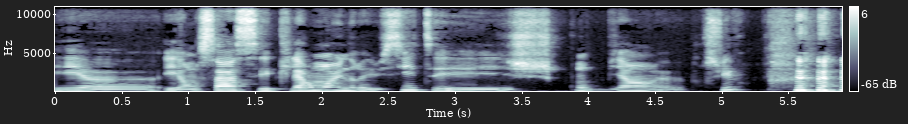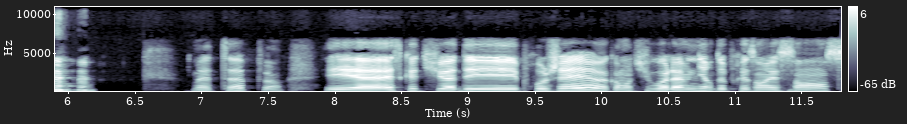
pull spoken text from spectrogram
Euh, et, en ça, c'est clairement une réussite et je compte bien euh, poursuivre. top. Hein. Et euh, est-ce que tu as des projets Comment tu vois l'avenir de Présent Essence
